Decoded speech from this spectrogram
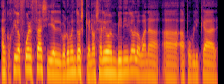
han cogido fuerzas y el volumen 2 que no salió en vinilo lo van a, a- a publicar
